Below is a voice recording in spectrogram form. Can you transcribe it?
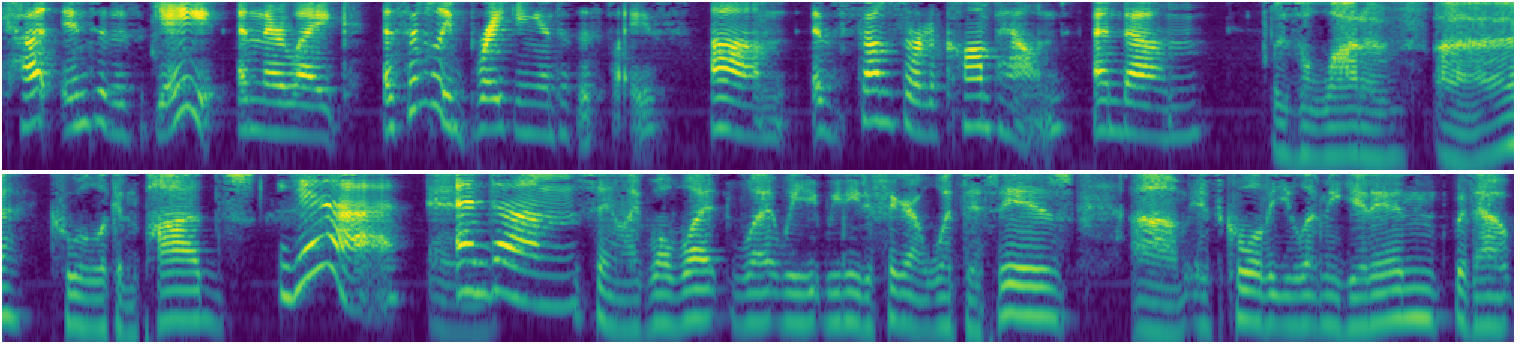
cut into this gate and they're like essentially breaking into this place um it's some sort of compound. And um There's a lot of, uh, cool looking pods. yeah and, um saying like, well, what, what we, we need to figure out what this is. Um, it's cool that you let me get in without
